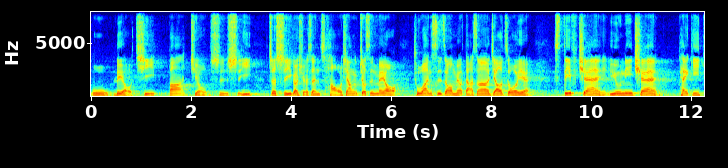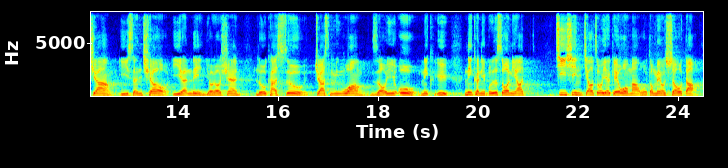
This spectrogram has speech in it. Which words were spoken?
五六七。八九十十一，这十一个学生好像就是没有突然失踪，没有打算要交作业。Steve Chen、Uni Chen、Peggy Zhang、Ethan Chiu、Ian Lin、Yoyo Shen、Lucas Su、Jasmine Wang、Zoe Wu、Nick Yu。Nick，你不是说你要寄信交作业给我吗？我都没有收到。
